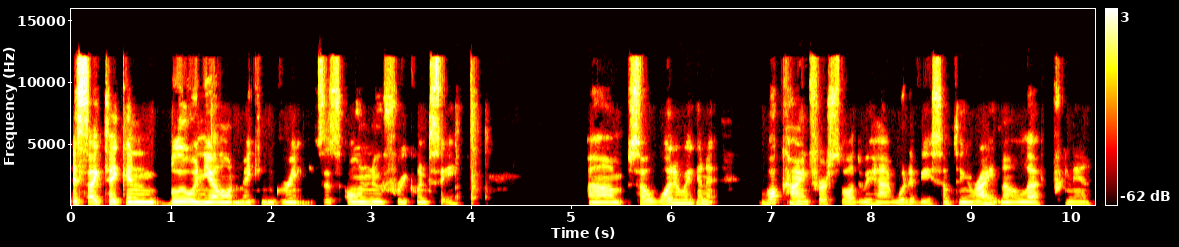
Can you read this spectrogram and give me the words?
It's like taking blue and yellow and making green. It's its own new frequency. Um, so what are we gonna? What kind, first of all, do we have? Would it be something right? No, left, prenatal.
